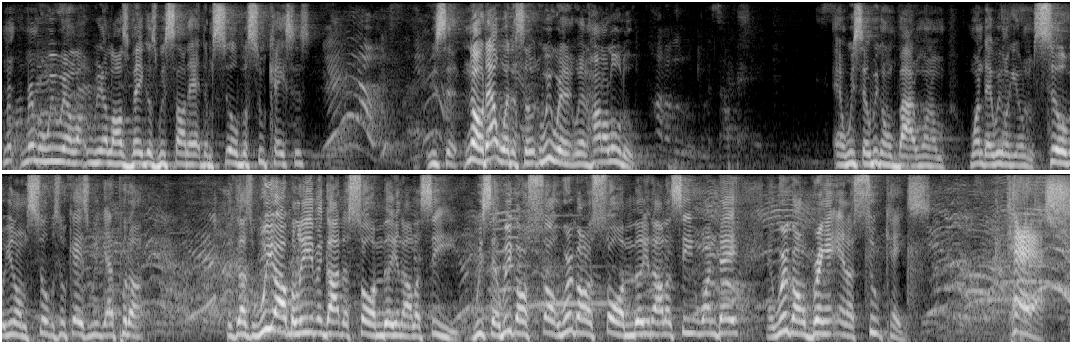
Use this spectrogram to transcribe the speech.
Remember we were, in, we were in Las Vegas, we saw they had them silver suitcases? Yeah, We said, no, that wasn't, so we were in Honolulu. And we said, we're going to buy one of them. One day we're going to get them silver, you know, them silver suitcases we got to put up. Because we are believing God to sow a million dollar seed. We said we're gonna sow, we're gonna sow a million dollar seed one day, and we're gonna bring it in a suitcase. Cash.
